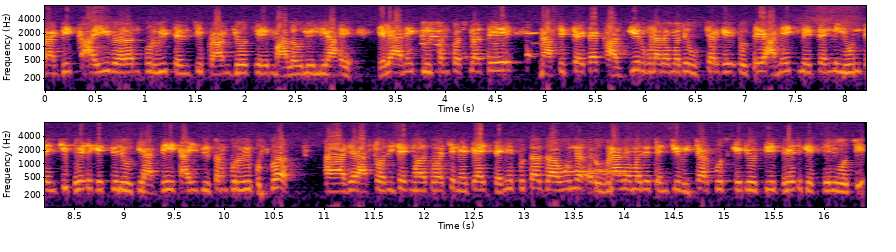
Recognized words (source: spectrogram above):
पण अगदी काही वेळांपूर्वी त्यांची प्राणज्योत हे मालवलेली आहे. गेल्या अनेक दिवसांपासून ते नाशिकच्या एका खासगी रुग्णालयामध्ये उपचार घेत होते. अनेक नेत्यांनी येऊन त्यांची भेट घेतलेली होती. अगदी काही दिवसांपूर्वी भुजबळ जे राष्ट्रवादीचे एक महत्त्वाचे नेते आहेत त्यांनी सुद्धा जाऊन रुग्णालयामध्ये त्यांची विचारपूस केली होती भेट घेतलेली होती.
